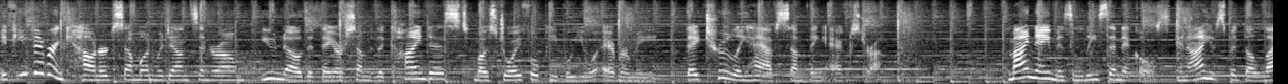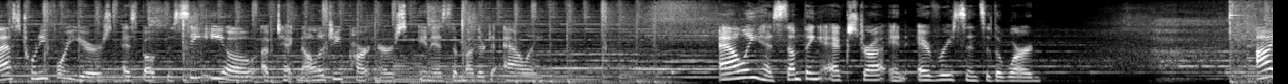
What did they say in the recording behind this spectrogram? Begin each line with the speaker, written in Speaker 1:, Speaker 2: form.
Speaker 1: If you've ever encountered someone with Down syndrome, you know that they are some of the kindest, most joyful people you will ever meet. They truly have something extra. My name is Lisa Nichols, and I have spent the last 24 years as both the CEO of Technology Partners and as the mother to Allie. Allie has something extra in every sense of the word.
